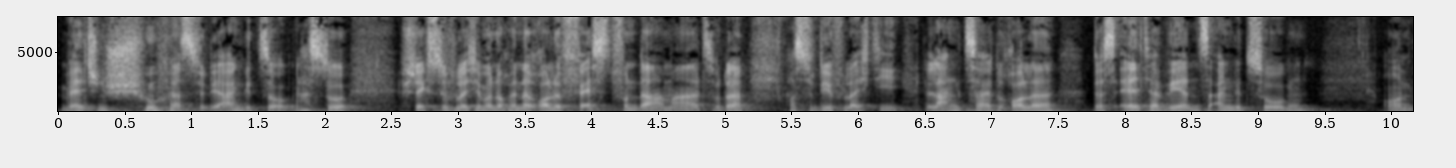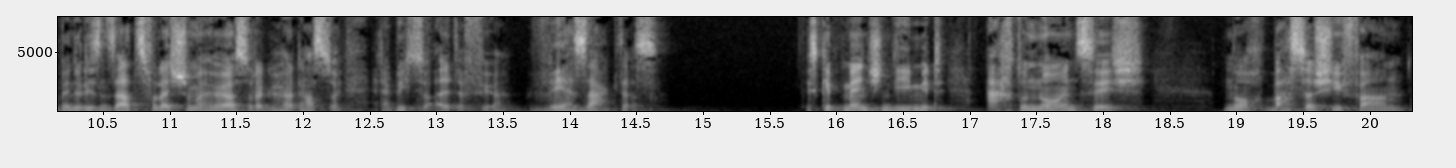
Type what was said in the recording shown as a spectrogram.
Welchen Schuh hast du dir angezogen? Hast du, steckst du vielleicht immer noch in der Rolle fest von damals oder hast du dir vielleicht die Langzeitrolle des Älterwerdens angezogen? Und wenn du diesen Satz vielleicht schon mal hörst oder gehört hast, so, ja, da bin ich zu alt dafür. Wer sagt das? Es gibt Menschen, die mit 98 noch Wasserski fahren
